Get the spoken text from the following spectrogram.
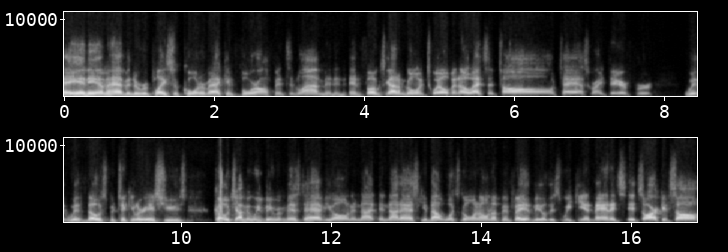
A&M having to replace a quarterback and four offensive linemen, and, and folks got them going 12 and 0. That's a tall task right there for with, with those particular issues. Coach, I mean, we'd be remiss to have you on and not and not ask you about what's going on up in Fayetteville this weekend, man. It's it's Arkansas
